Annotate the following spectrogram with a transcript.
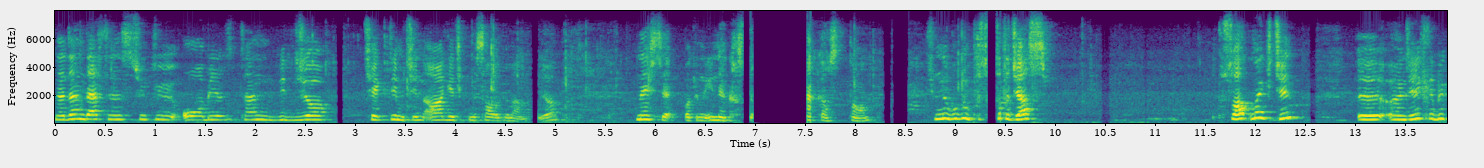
Neden derseniz çünkü o bir tane video çektiğim için ağ gecikmesi algılanıyor. Neyse bakın yine kasıyor. Kastı tamam. Şimdi bugün pusu atacağız. Pusu atmak için e, öncelikle bir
